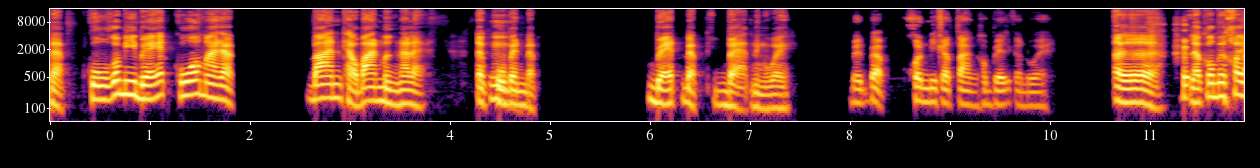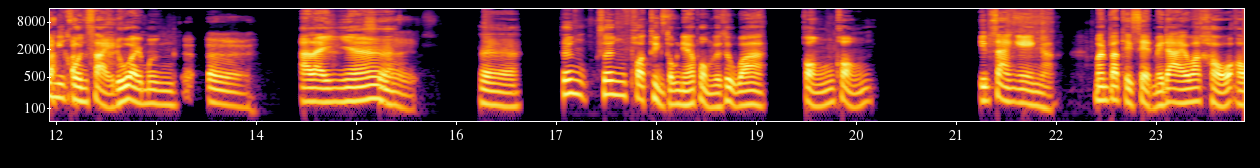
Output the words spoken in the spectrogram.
แบบกูก็มี Bred กูก็มาจากบ้านแถวบ้านมึงนั่นแหละ แต่กูอืมเป็นแบบ Bred แบบอีกแบบหนึ่งเว้ย Bred แบบคนมีกะตังค์เขา Bred กันด้วย เออ แล้วก็ไม่ค่อยมีคนใส่ด้วยมึง เออ อะไรเงี้ยใช่เออ ซึ่งซึ่งพอถึงตรงเนี้ยผมรู้สึกว่าของของ Yves Saint เองอะ มันปฏิเสธไม่ได้ว่าเขาเอา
